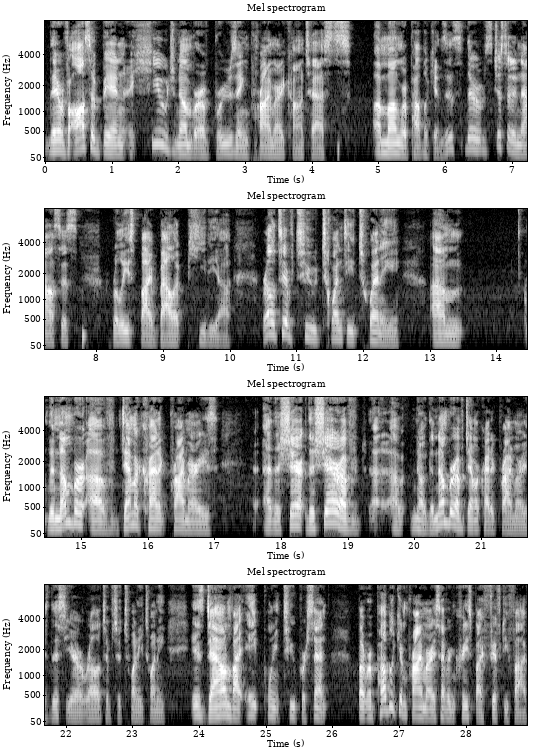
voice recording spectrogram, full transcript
there have also been a huge number of bruising primary contests among Republicans. This, there was just an analysis released by Ballotpedia relative to 2020. Um, the number of Democratic primaries, uh, the share, the share of, uh, no, the number of Democratic primaries this year relative to 2020 is down by 8.2 percent but Republican primaries have increased by 55%.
